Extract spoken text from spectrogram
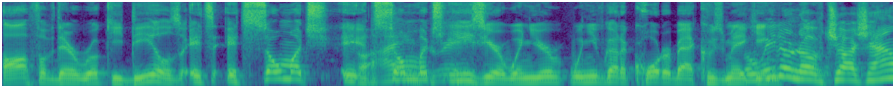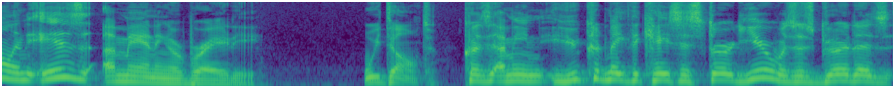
off of their rookie deals. It's it's so much oh, it's I so much easier when you're when you've got a quarterback who's But making. we don't know if Josh Allen is a Manning or Brady. We don't. Because I mean, you could make the case his third year was as good as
